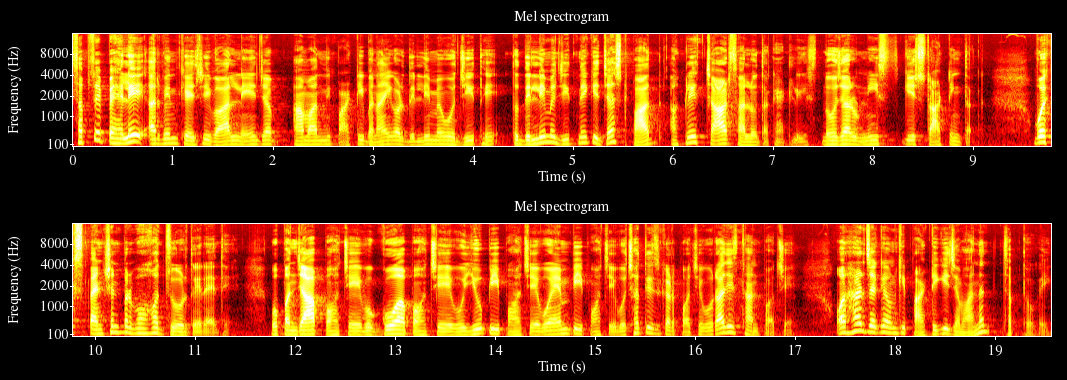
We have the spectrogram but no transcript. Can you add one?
सबसे पहले अरविंद केजरीवाल ने जब आम आदमी पार्टी बनाई और दिल्ली में वो जीते तो दिल्ली में जीतने के जस्ट बाद अगले चार सालों तक एटलीस्ट 2019 की स्टार्टिंग तक, वो एक्सपेंशन पर बहुत ज़ोर दे रहे थे। वो पंजाब पहुँचे, वो गोवा पहुँचे, वो यूपी पहुँचे, वो एमपी पहुँचे, वो छत्तीसगढ़ पहुँचे, वो राजस्थान पहुँचे और हर जगह उनकी पार्टी की जमानत जब्त हो गई।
